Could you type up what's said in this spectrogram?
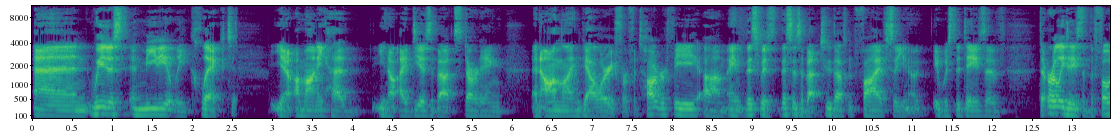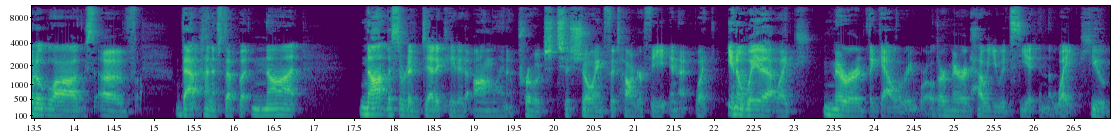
and we just immediately clicked. You know, Amani had you know ideas about starting an online gallery for photography, um, and this was this is about 2005. So you know, it was the days of the early days of the photo blogs of that kind of stuff, but not not the sort of dedicated online approach to showing photography in a like in a way that like mirrored the gallery world or mirrored how you would see it in the white cube.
